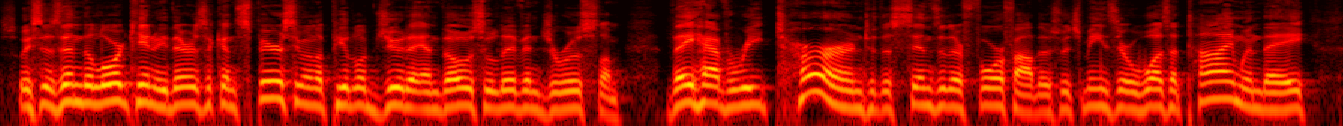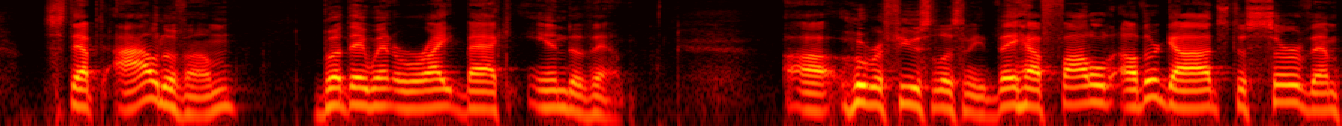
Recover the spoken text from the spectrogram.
So he says, Then the Lord came to me. There is a conspiracy among the people of Judah and those who live in Jerusalem. They have returned to the sins of their forefathers, which means there was a time when they stepped out of them but they went right back into them. Uh, who refused to listen to me. They have followed other gods to serve them.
